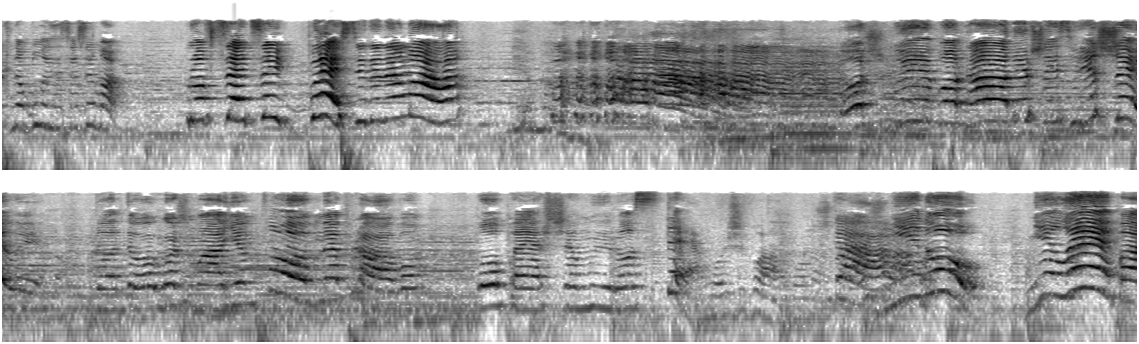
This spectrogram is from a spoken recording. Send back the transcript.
Як наблизиться зима. Про все це й бесіди нема. Тож ми, порадившись, рішили. До того ж маємо повне право. По-перше, ми ростемо жваво. Ні дуб, ні липа,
